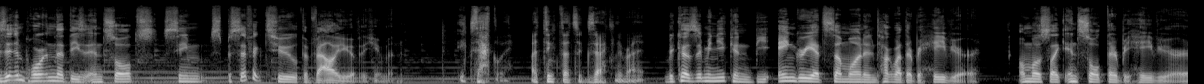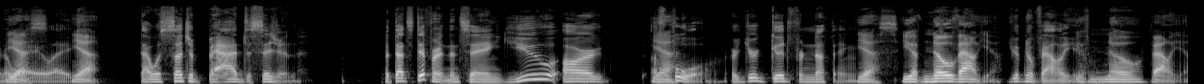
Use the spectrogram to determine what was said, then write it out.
Is it important that these insults seem specific to the value of the human? Exactly. I think that's exactly right. Because, I mean, you can be angry at someone and talk about their behavior, almost like insult their behavior in a yes. way. Like, yeah. that was such a bad decision. But that's different than saying you are a Yeah. fool or you're good for nothing. Yes. You have no value. You have no value. You have no value.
